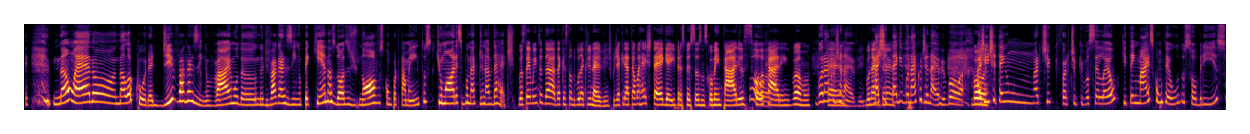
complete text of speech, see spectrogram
não é no, na loucura, devagarzinho, vai mudando devagarzinho, pequenas doses de novos comportamentos que uma hora esse boneco de neve derrete. Gostei muito da, da questão do boneco de neve. A gente podia criar até uma hashtag aí para as pessoas nos comentários Boa. colocarem. Vamos. Boneco É, de neve. boneco de hashtag boneco de neve. Boa. Boa. A gente tem um artigo, que foi o artigo que você leu, que tem mais conteúdo sobre isso.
